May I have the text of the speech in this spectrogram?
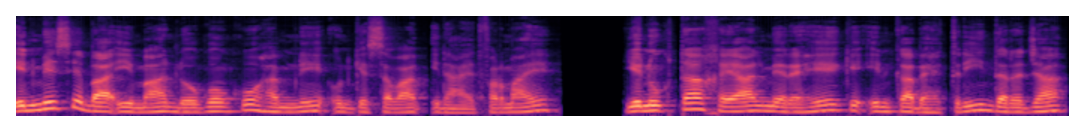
ان میں سے با ایمان لوگوں کو ہم نے ان کے ثواب عنایت فرمائے۔ یہ نقطہ خیال میں رہے کہ ان کا بہترین درجہ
